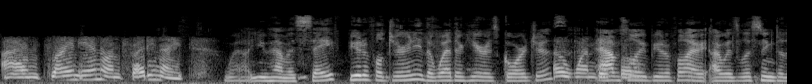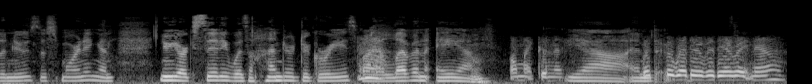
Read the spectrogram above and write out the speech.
I'm flying in on Friday night. Well, you have a safe, beautiful journey. The weather here is gorgeous. Oh, wonderful. Absolutely beautiful. I, I was listening to the news this morning, and New York City was 100 degrees by 11 a.m. Oh my goodness. Yeah, and What's the weather over there right now?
